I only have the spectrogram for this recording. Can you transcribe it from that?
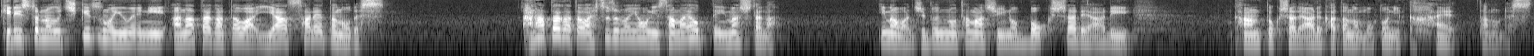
キリストの打ち傷のゆえにあなた方は癒されたのです。あなた方は羊のようにさまよっていましたが今は自分の魂の牧者であり監督者である方のもとに帰ったのです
